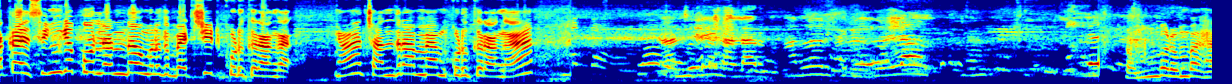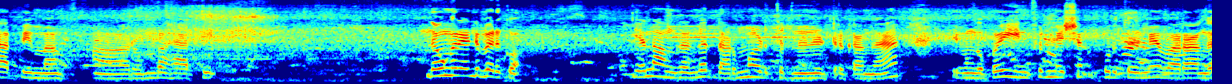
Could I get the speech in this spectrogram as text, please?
அக்கா சிங்கப்பூர்ல இருந்து தான் உங்களுக்கு பெட்ஷீட் கொடுக்குறாங்க. ஆ சந்திரா மேம் கொடுக்குறாங்க. ரொம்ப ரொம்ப ஹாப்பி மேம் ரொம்ப ஹாப்பி இந்த உங்கள் ரெண்டு பேருக்கும். எல்லாம் அங்கங்கே தர்மம் எடுத்துகிட்டு நின்றுட்டுருக்காங்க இவங்க போய் இன்ஃபர்மேஷன் கொடுத்ததுமே வராங்க.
